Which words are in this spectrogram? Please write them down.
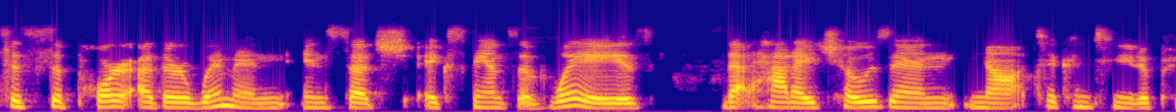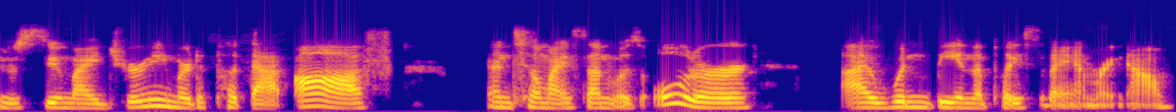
to support other women in such expansive ways that had I chosen not to continue to pursue my dream or to put that off until my son was older, I wouldn't be in the place that I am right now.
